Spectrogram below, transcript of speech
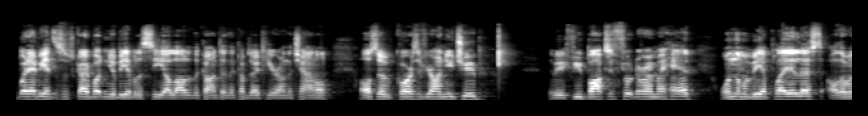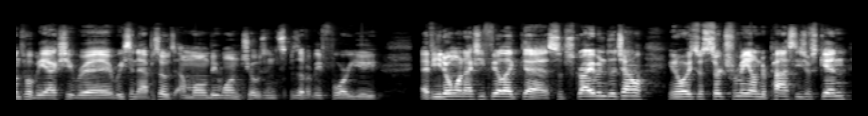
whenever you hit the subscribe button, you'll be able to see a lot of the content that comes out here on the channel. Also, of course, if you're on YouTube, there'll be a few boxes floating around my head. One of them will be a playlist, other ones will be actually re recent episodes, and one will be one chosen specifically for you. If you don't want to actually feel like uh, subscribing to the channel, you can always just search for me under Pastiche of Skin.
